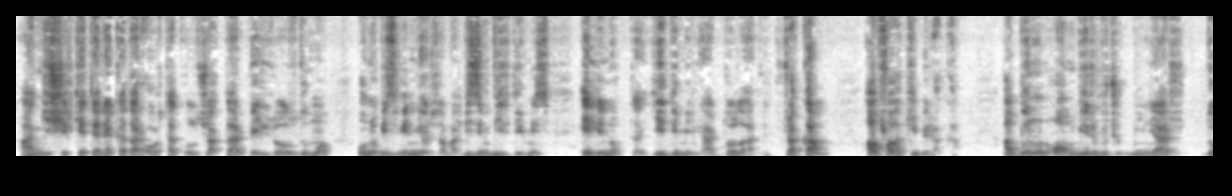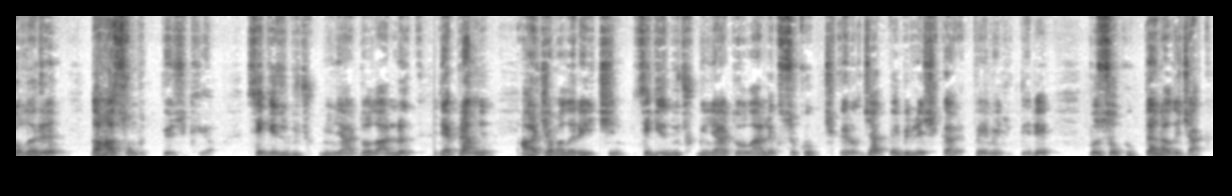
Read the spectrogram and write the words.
Hangi şirkete ne kadar ortak olacaklar belli oldu mu? Onu biz bilmiyoruz ama bizim bildiğimiz 50.7 milyar dolarlık rakam afaki bir rakam. Ha, bunun 11,5 milyar doları daha somut gözüküyor. 8,5 milyar dolarlık deprem harcamaları için 8,5 milyar dolarlık sukuk çıkarılacak ve Birleşik Arap Emirlikleri bu sukuktan alacak.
